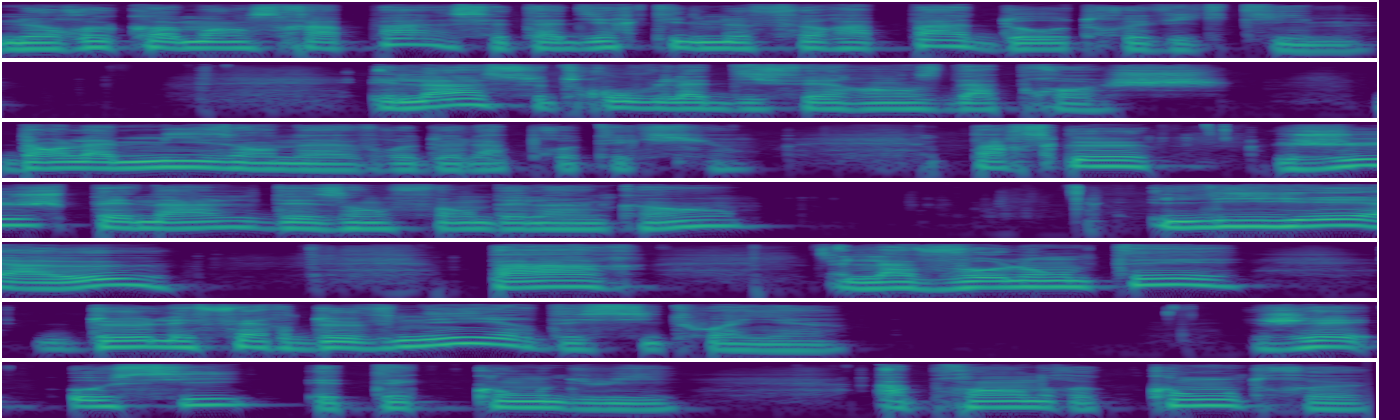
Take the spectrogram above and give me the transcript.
ne recommencera pas, c'est-à-dire qu'il ne fera pas d'autres victimes. Et là se trouve la différence d'approche dans la mise en œuvre de la protection. Parce que juge pénal des enfants délinquants, liés à eux par la volonté de les faire devenir des citoyens, j'ai aussi été conduit à prendre contre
